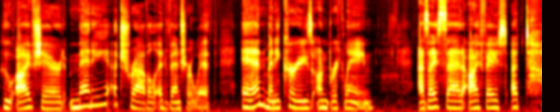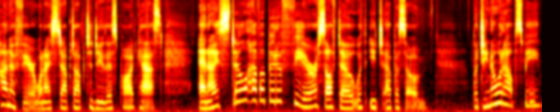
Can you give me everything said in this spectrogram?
who I've shared many a travel adventure with and many curries on Brick Lane. As I said, I faced a ton of fear when I stepped up to do this podcast, and I still have a bit of fear or self doubt with each episode. But do you know what helps me?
